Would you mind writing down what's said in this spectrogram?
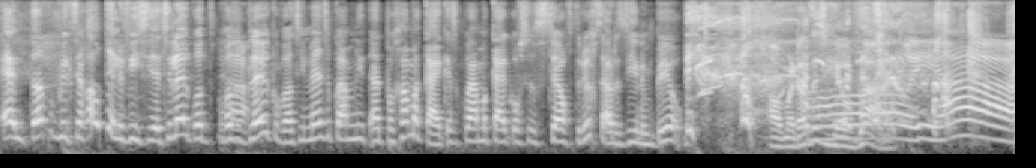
En dat publiek zegt, oh televisie, dat is leuk. Want wat Ja. het leuke was, die mensen kwamen niet naar het programma kijken. Ze kwamen kijken of ze zichzelf terug zouden zien in beeld. Oh, maar dat is heel vaak. Oh ja.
